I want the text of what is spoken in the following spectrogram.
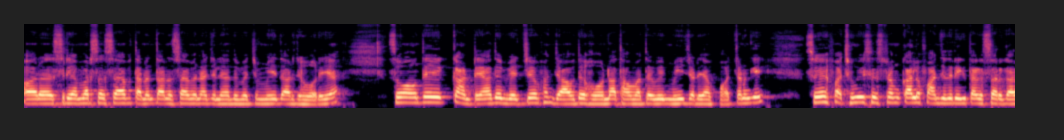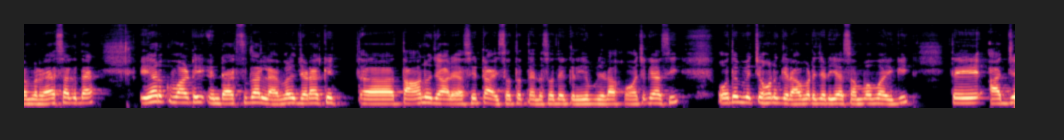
ਔਰ ਸ੍ਰੀ ਅੰਮ੍ਰਿਤਸਰ ਸਾਹਿਬ, ਤਰਨਤਾਰਨ ਸਾਹਿਬ ਇਹਨਾਂ ਜ਼ਿਲ੍ਹਿਆਂ ਦੇ ਵਿੱਚ ਮੀਂਹ ਦਰਜ ਹੋ ਰਹੇ ਆ। ਸੋ ਆਉਂਦੇ ਘੰਟਿਆਂ ਦੇ ਵਿੱਚ ਪੰਜਾਬ ਦੇ ਹੋਰਨਾਂ ਥਾਵਾਂ ਤੇ ਵੀ ਮੀਂਹ ਜੜਿਆ ਪਹੁੰਚਣਗੇ। ਸੋ ਇਹ ਫਾਚੂੰਗੀ ਸਿਸਟਮ ਕੱਲ 5 ਤਰੀਕ ਤੱਕ ਸਰਗਰਮ ਰਹਿ ਸਕਦਾ ਹੈ। 에ਅਰ ਕੁਆਲਿਟੀ ਇੰਡੈਕਸ ਦਾ ਲੈਵਲ ਜਿਹੜਾ ਕਿ ਤਾਂ ਨੂੰ ਜਾ ਰਿਹਾ ਸੀ 250 ਤੋਂ 300 ਦੇ ਕਰੀਬ ਜਿਹੜਾ ਪਹੁੰਚ ਗਿਆ ਸੀ, ਉਹਦੇ ਵਿੱਚ ਹੁਣ ਗਿਰਾਵਟ ਜਿਹੜੀ ਆ ਸੰਭਵ ਹੋਏਗੀ। ਤੇ ਅੱਜ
